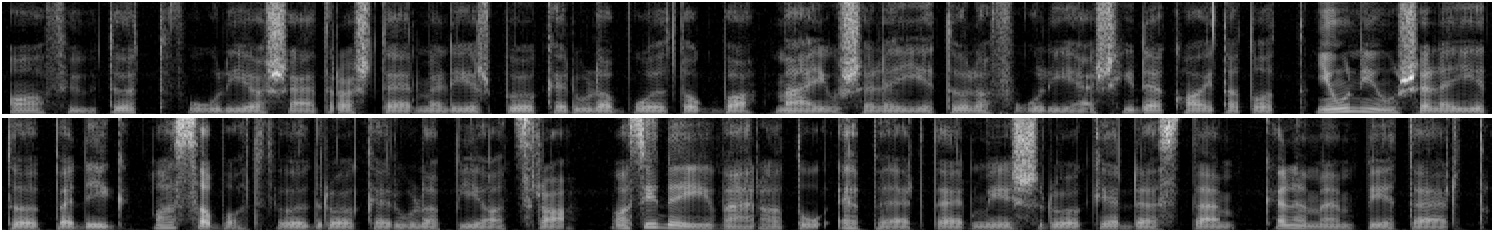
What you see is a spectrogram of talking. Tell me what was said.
a fűtött fóliasátras termelésből kerül a boltokba, május elejétől a fóliás hideghajtatott, június elejétől pedig a szabadföldről kerül a piacra. Az idei várható eper termésről kérdeztem Kelemen Pétert,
